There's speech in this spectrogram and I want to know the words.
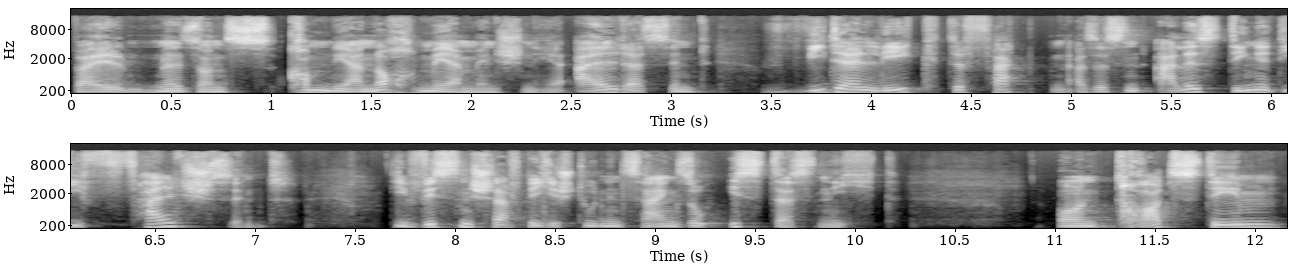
weil ne, sonst kommen ja noch mehr Menschen her. All das sind widerlegte Fakten. Also es sind alles Dinge, die falsch sind. Die wissenschaftliche Studien zeigen, so ist das nicht. Und trotzdem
